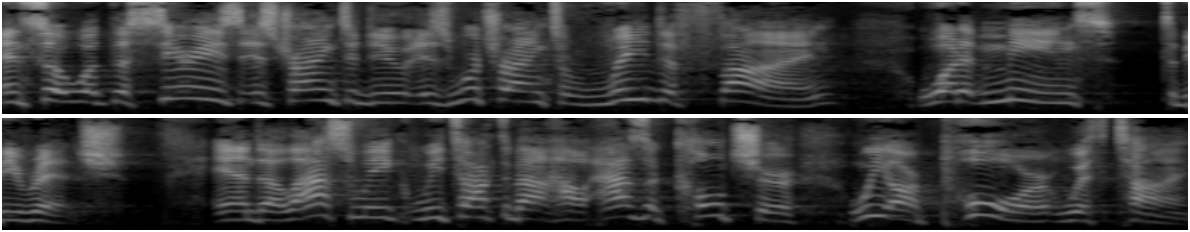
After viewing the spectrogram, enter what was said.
And so, what the series is trying to do is we're trying to redefine what it means to be rich. And uh, last week, we talked about how, as a culture, we are poor with time.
